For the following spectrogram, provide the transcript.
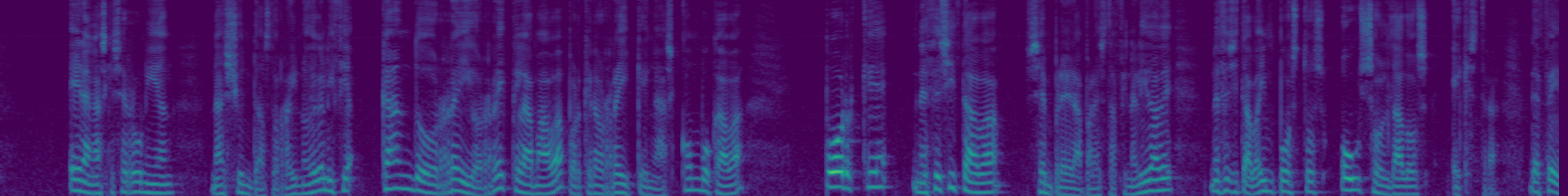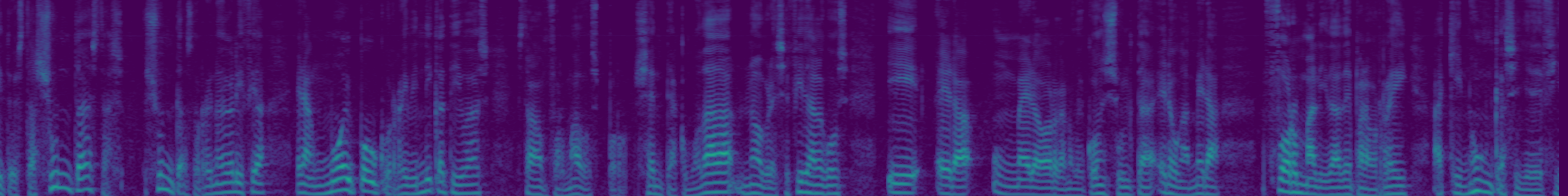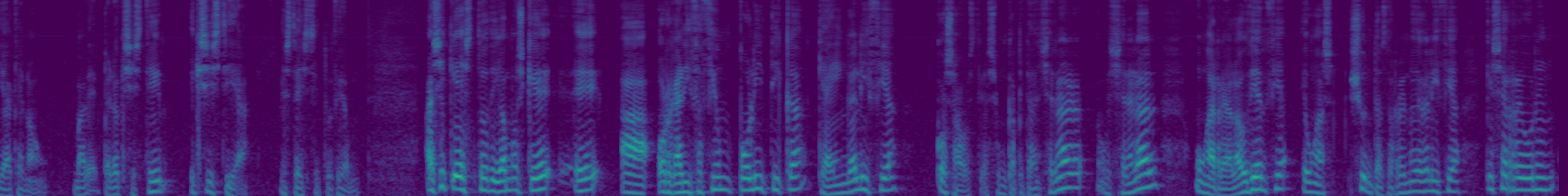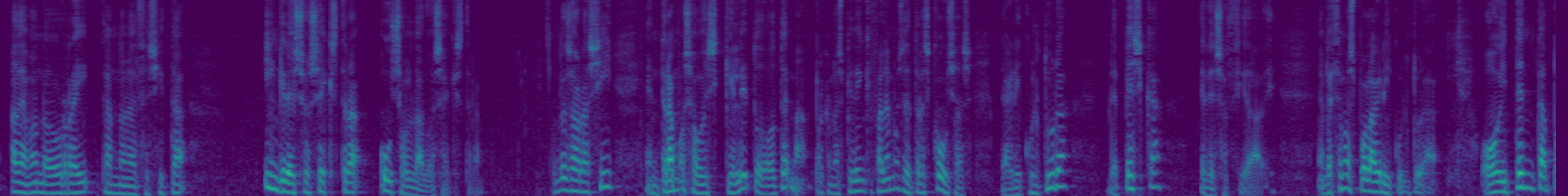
eran as que se reunían nas xuntas do Reino de Galicia cando o rei o reclamaba, porque era o rei quen as convocaba, porque necesitaba, sempre era para esta finalidade, necesitaba impostos ou soldados extra. De feito, estas xuntas, estas xuntas do Reino de Galicia, eran moi pouco reivindicativas, estaban formados por xente acomodada, nobres e fidalgos, e era un mero órgano de consulta, era unha mera formalidade para o rei, aquí nunca se lle decía que non, vale? pero existir existía esta institución. Así que isto, digamos que é a organización política que hai en Galicia, cosa hostia, un capitán general, general unha Real Audiencia e unhas xuntas do Reino de Galicia que se reúnen a demanda do rei cando necesita ingresos extra ou soldados extra. Entón, ahora sí, entramos ao esqueleto do tema, porque nos piden que falemos de tres cousas, de agricultura, de pesca e de sociedade. Empecemos pola agricultura. O 80%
